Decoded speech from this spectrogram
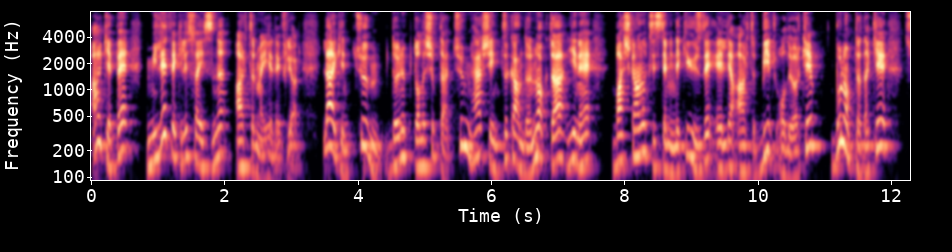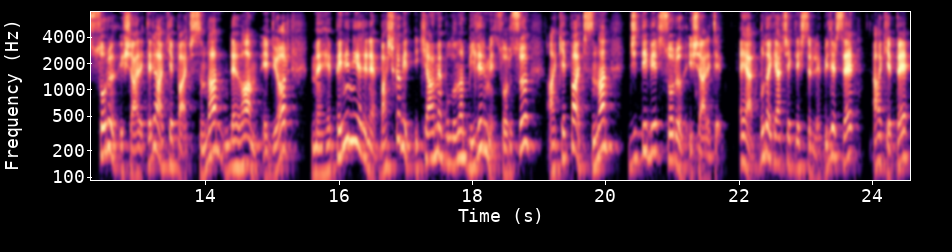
AKP milletvekili sayısını artırmayı hedefliyor. Lakin tüm dönüp dolaşıp da tüm her şeyin tıkandığı nokta yine başkanlık sistemindeki %50 artı 1 oluyor ki bu noktadaki soru işaretleri AKP açısından devam ediyor. MHP'nin yerine başka bir ikame bulunabilir mi sorusu AKP açısından ciddi bir soru işareti. Eğer bu da gerçekleştirilebilirse AKP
